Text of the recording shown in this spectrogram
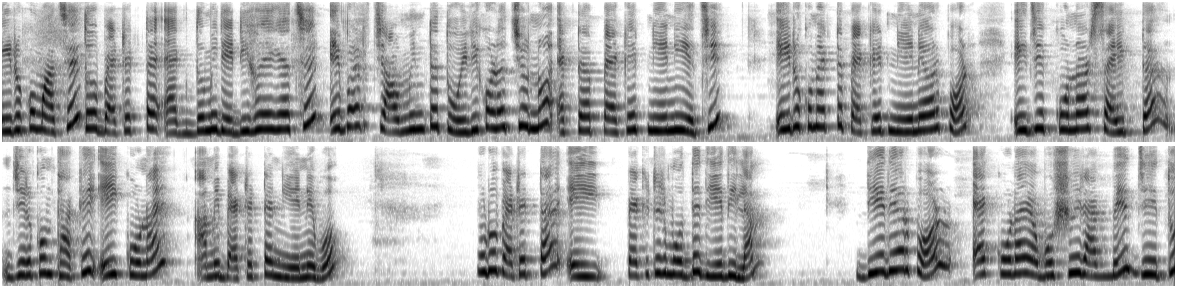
এই রকম আছে। তো ব্যাটারটা একদমই রেডি হয়ে গেছে। এবার চাউমিনটা তৈরি করার জন্য একটা প্যাকেট নিয়ে নিয়েছি। এই রকম একটা প্যাকেট নিয়ে নেওয়ার পর এই যে কোনার সাইডটা যেরকম থাকে, এই কোনায় আমি ব্যাটারটা নিয়ে নেব। পুরো ব্যাটারটা এই প্যাকেটের মধ্যে দিয়ে দিলাম। দিয়ে দেওয়ার পর এক কোনায় অবশ্যই রাখবে, যেহেতু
